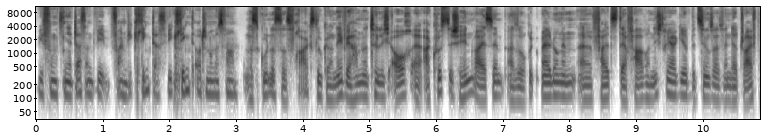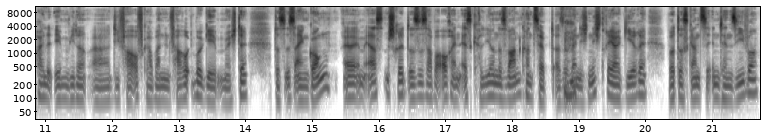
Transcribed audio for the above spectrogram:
Wie funktioniert das und wie, vor allem, wie klingt das? Wie klingt autonomes Fahren? Das ist gut, dass du das fragst, Luca. Nee, wir haben natürlich auch äh, akustische Hinweise, also Rückmeldungen, äh, falls der Fahrer nicht reagiert, beziehungsweise wenn der Drive Pilot eben wieder äh, die Fahraufgabe an den Fahrer übergeben möchte. Das ist ein Gong äh, im ersten Schritt. Das ist aber auch ein eskalierendes Warnkonzept. Also mhm. wenn ich nicht reagiere, wird das Ganze intensiver.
